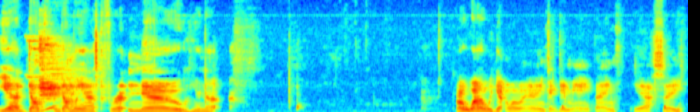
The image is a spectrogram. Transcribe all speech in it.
Yeah, don't don't we ask for it? No, you're not. Oh wow, we got. Well, it ain't gonna give me anything. Yeah, see.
